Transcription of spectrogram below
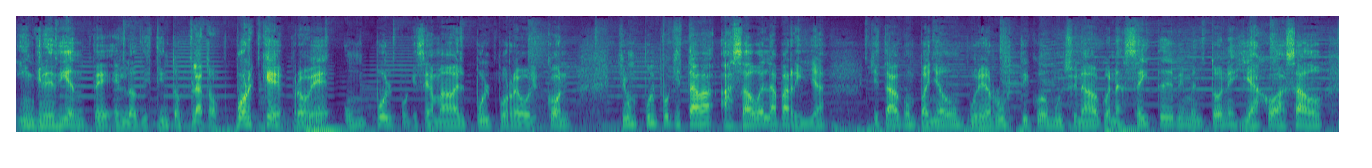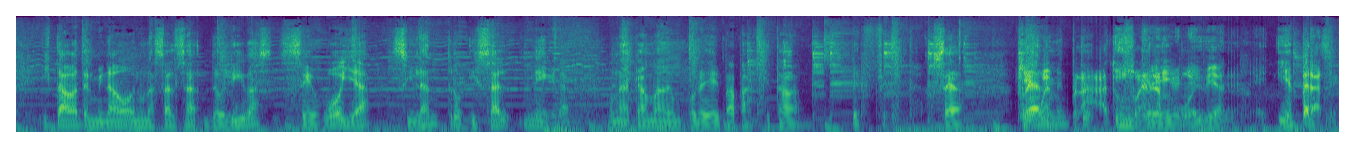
ingrediente en los distintos platos. ¿Por qué? Probé un pulpo que se llamaba el pulpo revolcón, que es un pulpo que estaba asado en la parrilla, que estaba acompañado de un puré rústico emulsionado con aceite de pimentones y ajo asado y estaba terminado en una salsa de olivas, cebolla, cilantro y sal negra. Una cama de un puré de papas que estaba perfecta. O sea, Qué buen realmente suena increíble. muy bien. Y espérate,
